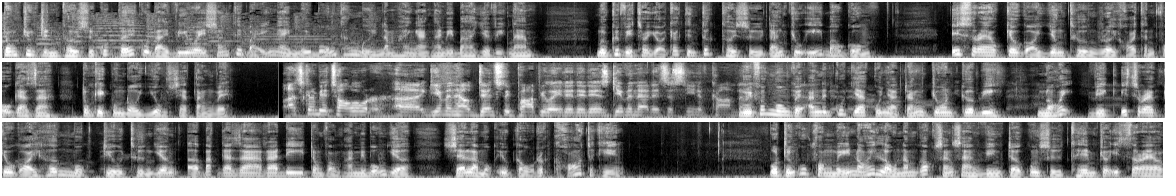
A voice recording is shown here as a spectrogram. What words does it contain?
Trong chương trình thời sự quốc tế của đài VOA sáng thứ Bảy ngày 14 tháng 10 năm 2023 giờ Việt Nam, mời quý vị theo dõi các tin tức thời sự đáng chú ý bao gồm Israel kêu gọi dân thường rời khỏi thành phố Gaza trong khi quân đội dồn xe tăng về. That's going to be a tall order, uh, given how densely populated it is, given that it's a scene of combat. Người phát ngôn về an ninh quốc gia của Nhà Trắng John Kirby nói việc Israel kêu gọi hơn một triệu thường dân ở Bắc Gaza ra đi trong vòng 24 giờ sẽ là một yêu cầu rất khó thực hiện. Bộ trưởng Quốc phòng Mỹ nói Lầu Năm Góc sẵn sàng viện trợ quân sự thêm cho Israel.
